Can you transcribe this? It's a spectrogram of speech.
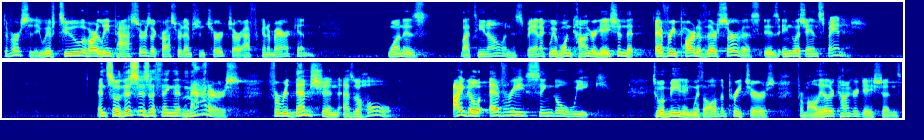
diversity. We have two of our lead pastors across Redemption Church are African American. One is Latino and Hispanic. We have one congregation that every part of their service is English and Spanish. And so this is a thing that matters for redemption as a whole. I go every single week to a meeting with all the preachers from all the other congregations,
